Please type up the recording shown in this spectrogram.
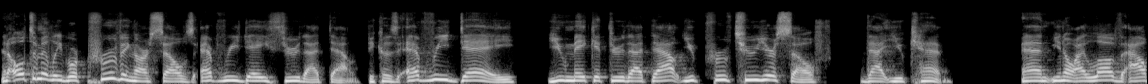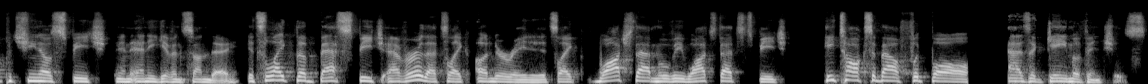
And ultimately, we're proving ourselves every day through that doubt because every day you make it through that doubt, you prove to yourself that you can. And, you know, I love Al Pacino's speech in Any Given Sunday. It's like the best speech ever that's like underrated. It's like, watch that movie, watch that speech. He talks about football as a game of inches.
